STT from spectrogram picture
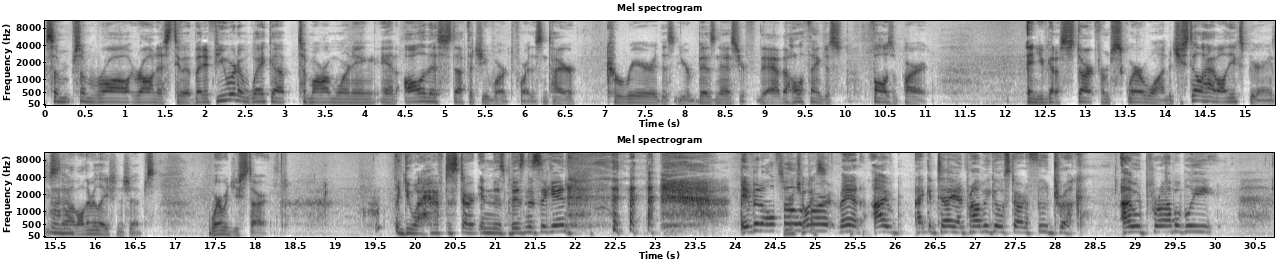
some some raw rawness to it. But if you were to wake up tomorrow morning and all of this stuff that you've worked for this entire career, this your business, your the, whole thing just falls apart. and you've got to start from square one, but you still have all the experience, you still Mm-hmm. have all the relationships. Where would you start? Do I have to start in this business again? if it all fell apart, man, I I can tell you, I'd probably go start a food truck. I would probably,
